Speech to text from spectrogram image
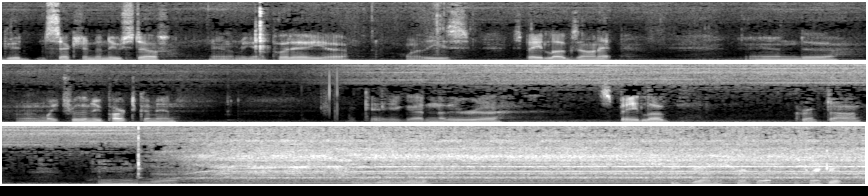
good section of new stuff, and I'm going to put a uh, one of these spade lugs on it, and uh, wait for the new part to come in. Okay, got another uh, spade lug crimped on and uh, give a little heat gun shrink up, shrink it.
